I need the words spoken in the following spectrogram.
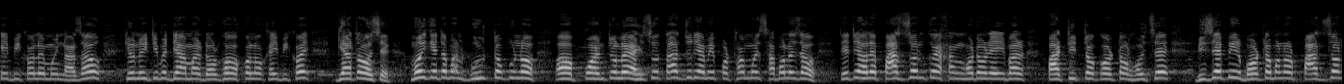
সেই বিষয়লৈ মই নাযাওঁ কিয়নো ইতিমধ্যে আমাৰ দৰ্শকসকলক সেই বিষয় জ্ঞাত হৈছে। মই কেইটামান গুৰুত্বপূৰ্ণ পইণ্টলৈ আহিছোঁ। তাত যদি আমি প্ৰথম মই চাবলৈ যাওঁ তেতিয়াহ'লে পাঁচজনকৈ সাংসদৰ এইবাৰ প্ৰাৰ্থিত্ব কৰ্তন হৈছে। বিজেপিৰ বৰ্তমানৰ পাঁচজন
